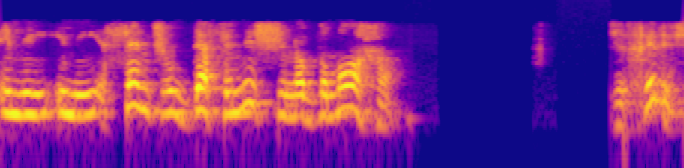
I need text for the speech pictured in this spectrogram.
in the in the essential definition of the malacha. It's a chiddush.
